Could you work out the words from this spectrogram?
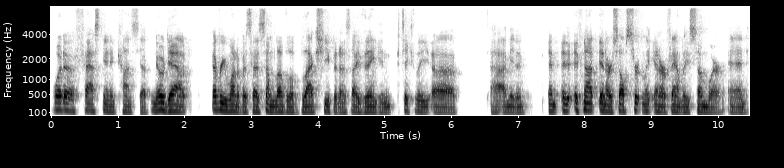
What a fascinating concept. No doubt every one of us has some level of black sheep in us, I think, and particularly, uh, I mean, and if not in ourselves, certainly in our family somewhere. And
